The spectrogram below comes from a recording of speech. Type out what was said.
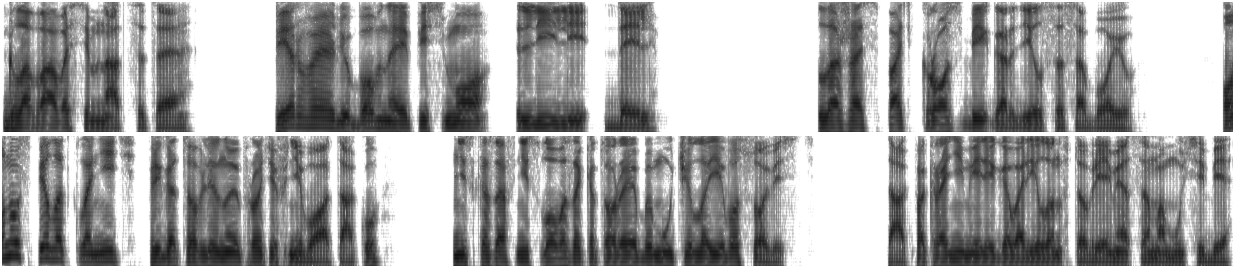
Глава 18. Первое любовное письмо Лили Дель. Ложась спать, Кросби гордился собою. Он успел отклонить приготовленную против него атаку, не сказав ни слова, за которое бы мучила его совесть. Так, по крайней мере, говорил он в то время самому себе.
